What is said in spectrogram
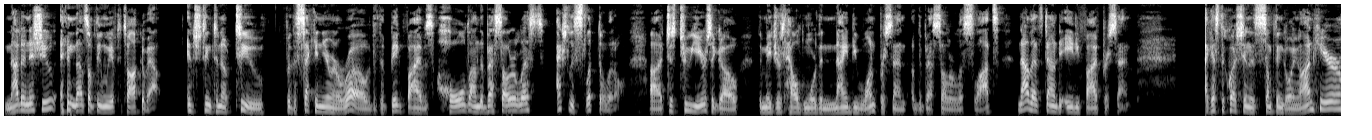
not an issue and not something we have to talk about. Interesting to note too, for the second year in a row that the big fives hold on the bestseller lists actually slipped a little. Uh, just two years ago, the majors held more than 91% of the bestseller list slots. Now that's down to 85%. I guess the question is something going on here,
